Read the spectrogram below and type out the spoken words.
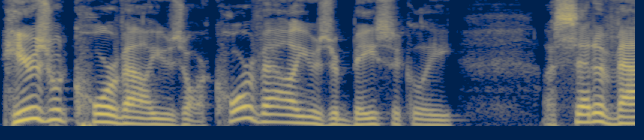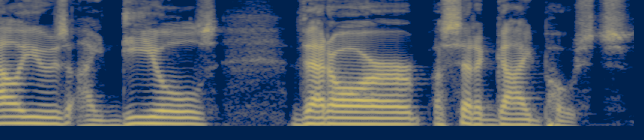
here's what core values are core values are basically a set of values, ideals that are a set of guideposts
